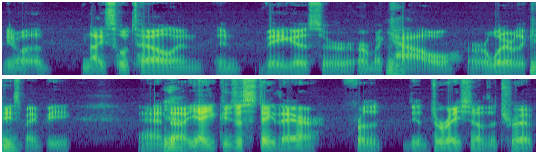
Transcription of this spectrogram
you know, a nice hotel in in Vegas or or Macau or whatever the Mm. case may be, and Yeah. uh, yeah, you can just stay there for the, the duration of the trip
